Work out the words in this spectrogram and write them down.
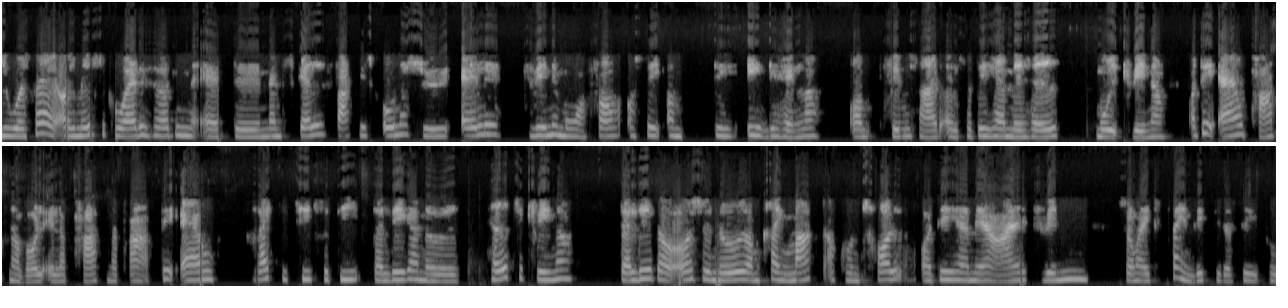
i USA og i Mexico er det sådan, at øh, man skal faktisk undersøge alle kvindemor for at se, om det egentlig handler om femicide, altså det her med had mod kvinder. Og det er jo partnervold eller partnerdrab. Det er jo rigtig tit, fordi der ligger noget had til kvinder. Der ligger også noget omkring magt og kontrol, og det her med at eje kvinden, som er ekstremt vigtigt at se på.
